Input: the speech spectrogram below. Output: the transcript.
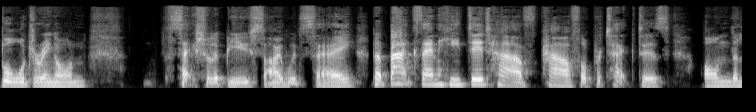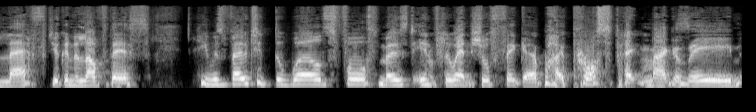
bordering on sexual abuse, I would say. But back then, he did have powerful protectors on the left. You're going to love this. He was voted the world's fourth most influential figure by Prospect magazine.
